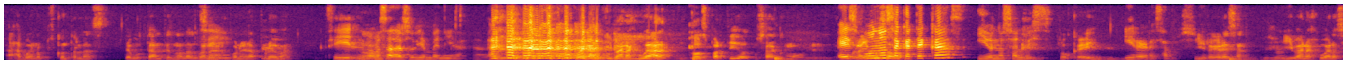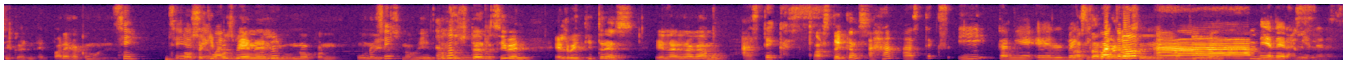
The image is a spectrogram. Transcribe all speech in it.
Ah, bueno, pues contra las debutantes, ¿no? Las van Sí. a poner a prueba. Sí, les ¿No? vamos a dar su bienvenida. Muy bien. Juegan y van a jugar dos partidos, o sea, como. Es como uno. Zacatecas y uno San Luis. Ok. Y regresamos. Y regresan. Y van a jugar así en, en pareja, como en- Sí, sí. dos equipos igual. vienen y uno con uno y Sí. dos, ¿no? Y entonces Ajá. ustedes reciben el 23 en la Arena Gamo, Aztecas. Aztecas. Ajá, Aztecs. Y también el Va a estar 24 bueno ese a Mieleras. Mieleras.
